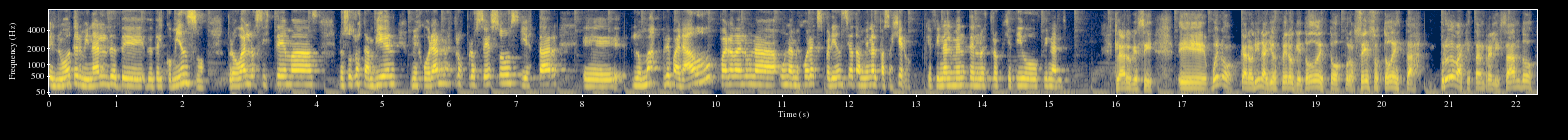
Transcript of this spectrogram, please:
el, nuevo terminal desde, desde, el comienzo, probar los sistemas, nosotros también mejorar nuestros procesos y estar eh, lo más preparados para darle una, una mejor experiencia también al pasajero, que finalmente es nuestro objetivo final. Claro que sí. Eh, bueno, Carolina, yo espero que todos estos procesos, todas estas pruebas que están realizando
